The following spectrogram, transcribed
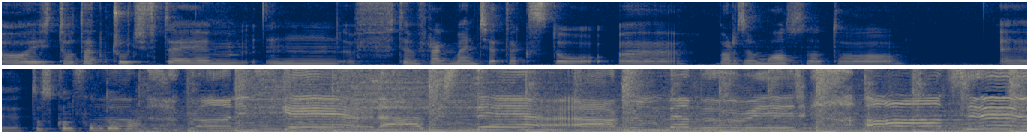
Oj, to tak czuć w tym, mm, w tym fragmencie tekstu y, bardzo mocno to y, to skonfundowanie. running scared. I was there, I remember it all too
